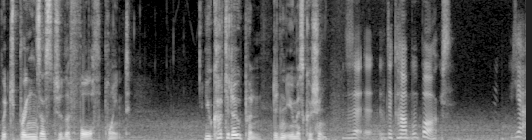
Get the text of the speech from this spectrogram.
which brings us to the fourth point. You cut it open, didn't you, Miss Cushing? The the cardboard box. Yeah,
